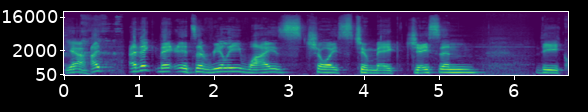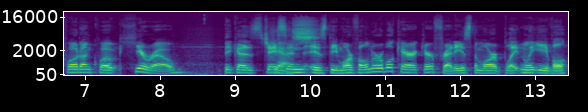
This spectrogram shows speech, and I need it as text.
yeah. I I think they, it's a really wise choice to make Jason the quote unquote hero because Jason Yes. is the more vulnerable character, Freddy is the more blatantly evil,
